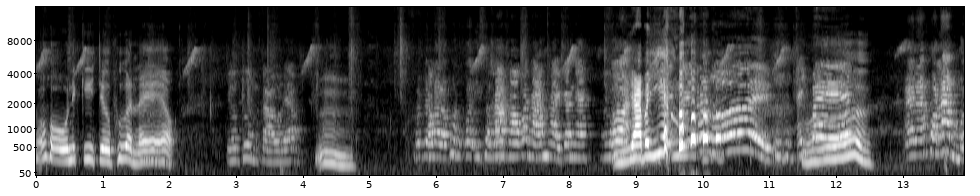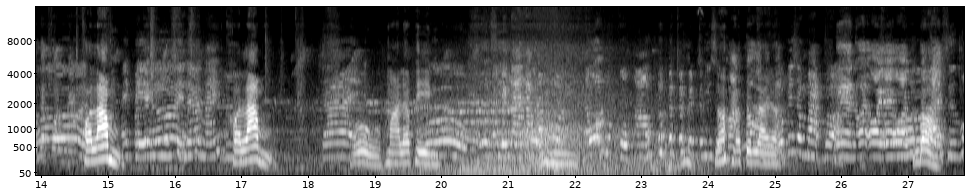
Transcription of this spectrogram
โอ้โหนิกกี้เจอเพื่อนแล้ว เจอเพื่อนเก่าแล้ว อืมไม่เป็นไรเราเพิ่นก็อิสถ้าระเขาก็ถามถ่ายกันไงอืมอย่าไปเยี่ยมเป็นไงบ้างเอ้ยไอ้เอเป๊อไอ้นะพอล่ำหมดแต่ก่อนนะคอลัมน์ไอ้เป็เป๊นอย่างเลนี้ยใช่นะไหมคอลัมน์ใช่โอ้มาแล้วเพลง โอ้เสียงดังนะอืมแล้วว่าพวกกบเอาเนาะไม่เป็นไรล่ะรถพี่สมบัติบอกแม่นอ้อยอ้อยอ้อยอ้อยมันบ่ก็ขายซื้อข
